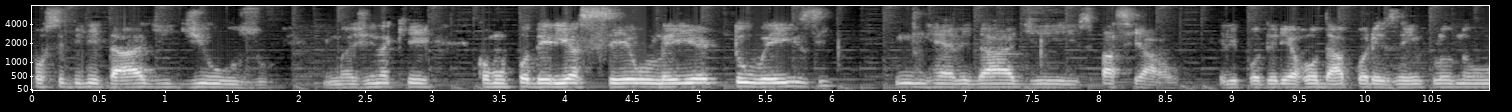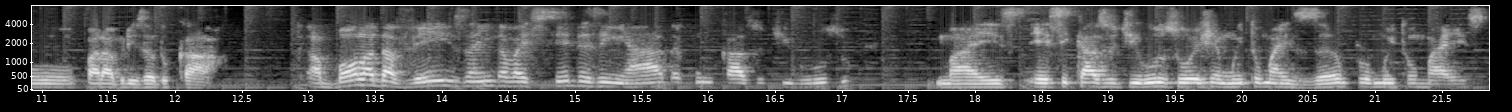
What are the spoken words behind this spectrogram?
possibilidade de uso. Imagina que como poderia ser o layer do Waze em realidade espacial. Ele poderia rodar, por exemplo, no para-brisa do carro. A bola da vez ainda vai ser desenhada com caso de uso, mas esse caso de uso hoje é muito mais amplo, muito mais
